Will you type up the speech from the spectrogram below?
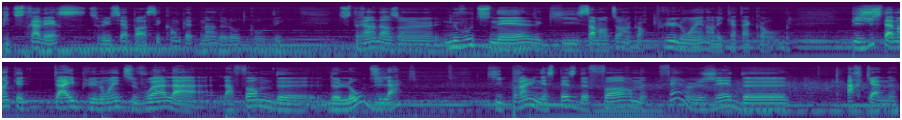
Puis tu traverses, tu réussis à passer complètement de l'autre côté. Tu te rends dans un nouveau tunnel qui s'aventure encore plus loin dans les catacombes. Puis juste avant que tu ailles plus loin, tu vois la, la forme de, de l'eau du lac qui prend une espèce de forme. Fais un jet de arcana.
